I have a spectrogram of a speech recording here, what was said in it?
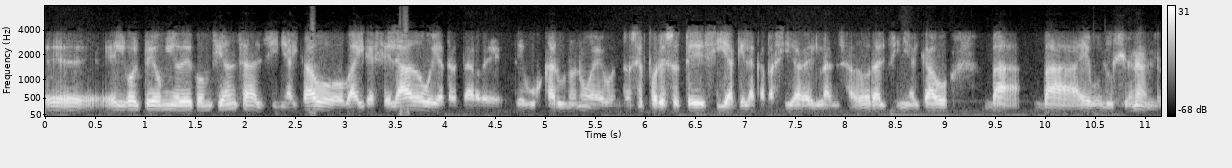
eh, el golpeo mío de confianza, al fin y al cabo va a ir a ese lado, voy a tratar de, buscar uno nuevo. Entonces, por eso te decía que la capacidad del lanzador, al fin y al cabo, va, va evolucionando.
